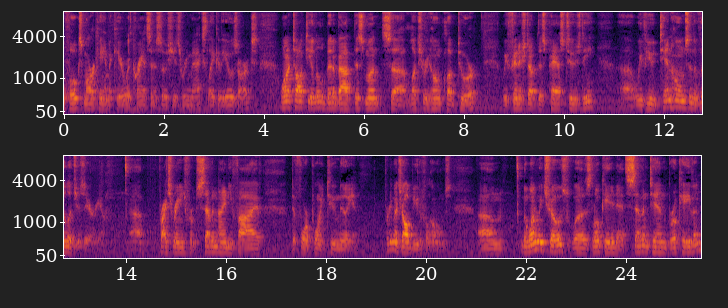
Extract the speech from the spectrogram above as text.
folks, Marc Hammack here with Krantz and Associates RE/MAX, Lake of the Ozarks. want to talk to you a little bit about this month's uh, Luxury Home Club Tour. We finished up this past Tuesday. Uh, we viewed 10 homes in the Villages area. Uh, price range from 795 to 4.2 million. Pretty much all beautiful homes. Um, the one we chose was located at 710 Brookhaven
